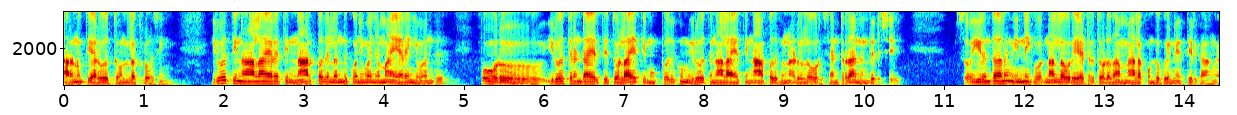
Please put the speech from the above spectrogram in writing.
அறநூற்றி அறுபத்தொன்னில் க்ளோசிங் இருபத்தி நாலாயிரத்தி நாற்பதுலேருந்து கொஞ்சம் கொஞ்சமாக இறங்கி வந்து இப்போது ஒரு இருபத்தி ரெண்டாயிரத்தி தொள்ளாயிரத்தி முப்பதுக்கும் இருபத்தி நாலாயிரத்தி நாற்பதுக்கும் நடுவில் ஒரு சென்டராக நின்றுடுச்சு. ஸோ இருந்தாலும் இன்றைக்கி ஒரு நல்ல ஒரு ஏற்றத்தோடு தான் மேலே கொண்டு போய் நிறுத்தியிருக்காங்க.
